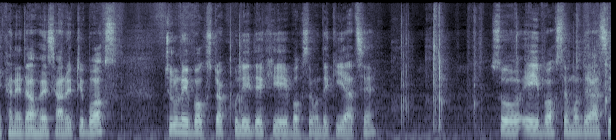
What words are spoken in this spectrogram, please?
এখানে দেওয়া হয়েছে আরও একটি বক্স চলুন এই বক্সটা খুলেই দেখি, এই বক্সের মধ্যে কি আছে। সো এই বক্সের মধ্যে আছে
